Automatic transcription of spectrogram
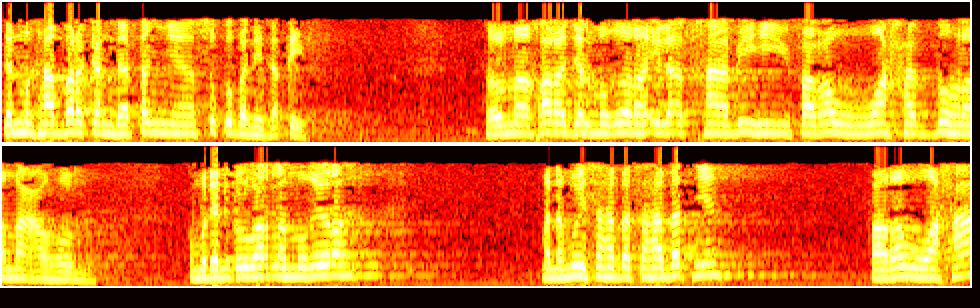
dan menghabarkan datangnya suku Bani Thaqif. Thumma kharaja al-Mughirah ila ashabihi farawwaha adh-dhuhra ma'ahum. Kemudian keluarlah Mughirah menemui sahabat-sahabatnya farawwaha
